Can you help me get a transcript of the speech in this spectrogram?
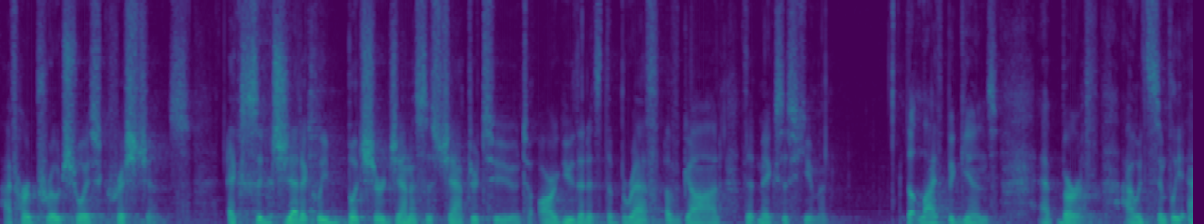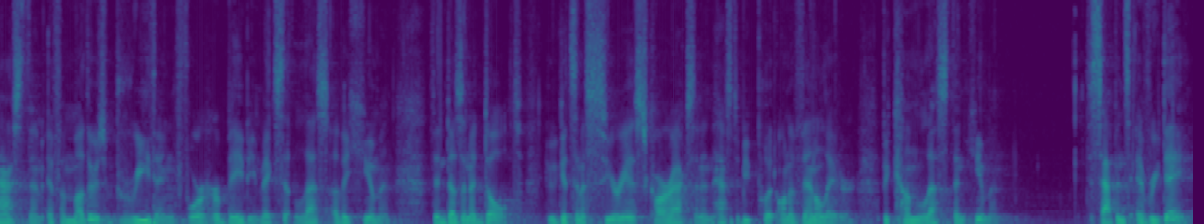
I've heard pro choice Christians exegetically butcher Genesis chapter 2 to argue that it's the breath of God that makes us human that life begins at birth. I would simply ask them if a mother's breathing for her baby makes it less of a human, then does an adult who gets in a serious car accident and has to be put on a ventilator become less than human? This happens every day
